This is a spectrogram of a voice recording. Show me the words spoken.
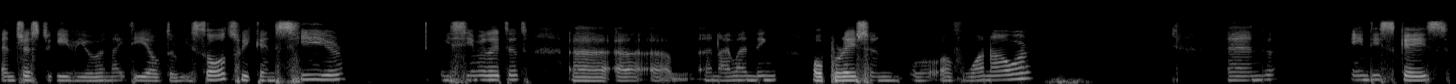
And just to give you an idea of the results, we can see here, we simulated uh, uh, um, an islanding operation of one hour. And in this case,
